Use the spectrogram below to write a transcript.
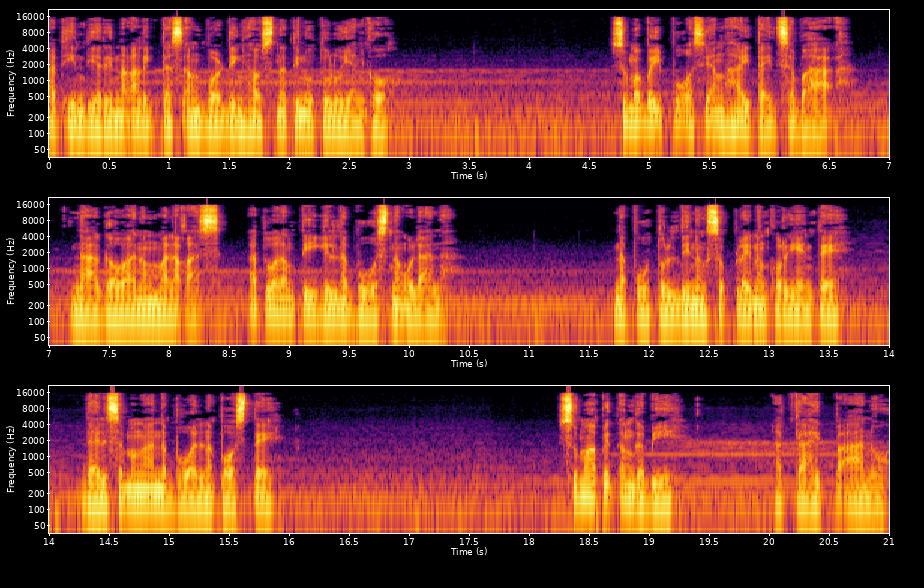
at hindi rin nakaligtas ang boarding house na tinutuluyan ko. Sumabay po kasi ang high tide sa baha na gawa ng malakas at walang tigil na buhos ng ulan. Naputol din ang supply ng kuryente dahil sa mga nabuwal na poste Sumapit ang gabi at kahit paano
